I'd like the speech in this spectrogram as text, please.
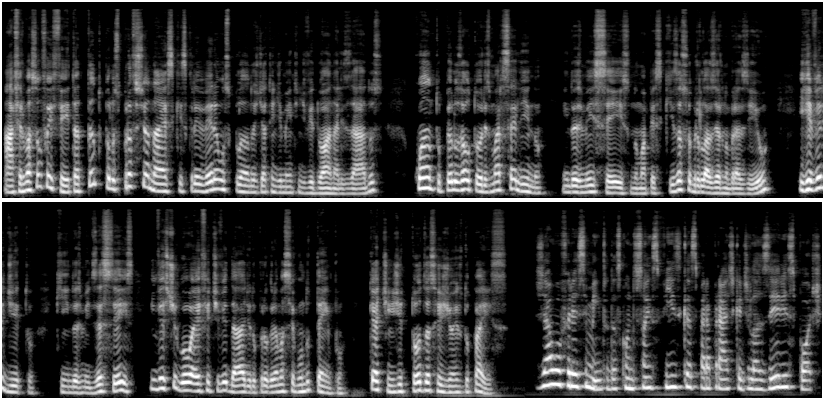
A afirmação foi feita tanto pelos profissionais que escreveram os planos de atendimento individual analisados, quanto pelos autores Marcelino, em 2006, numa pesquisa sobre o lazer no Brasil, e Reverdito, que em 2016 investigou a efetividade do programa Segundo Tempo, que atinge todas as regiões do país. Já o oferecimento das condições físicas para a prática de lazer e esporte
